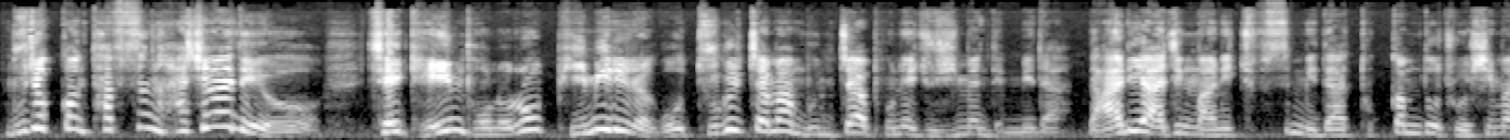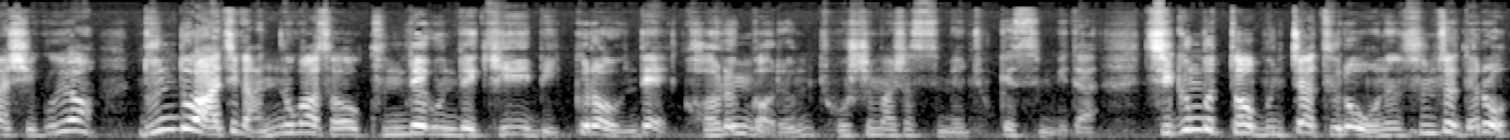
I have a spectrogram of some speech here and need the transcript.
무조건 탑승하셔야 돼요. 제 개인 번호로 비밀이라고 두 글자만 문자 보내주시면 됩니다. 날이 아직 많이 춥습니다. 독감도 조심하시고요. 눈도 아직 안 녹아서 군데군데 길이 미끄러운데 걸음걸음 조심하셨으면 좋겠습니다. 지금부터 문자 들어오는 순서대로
